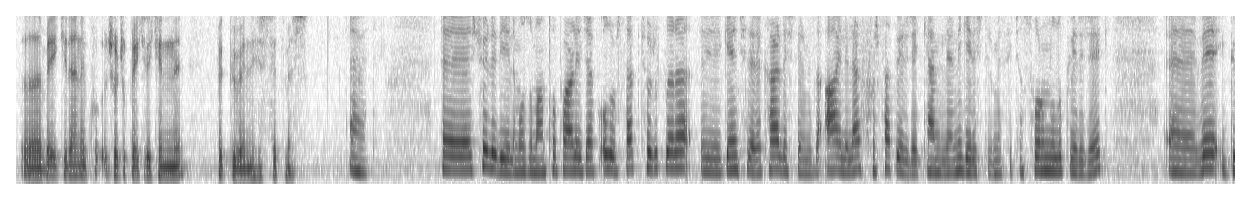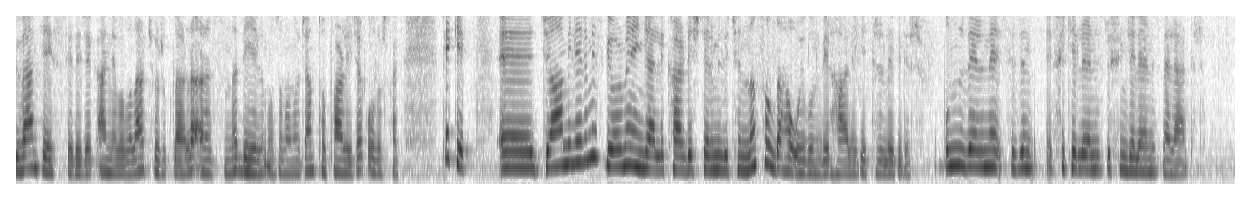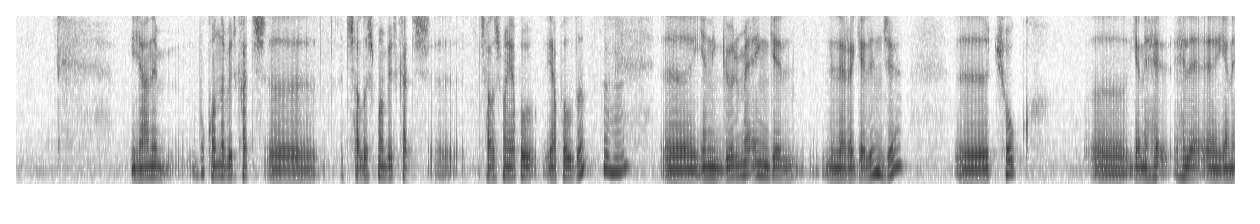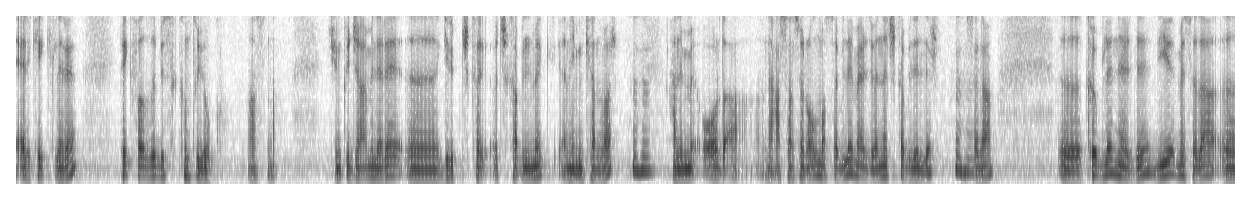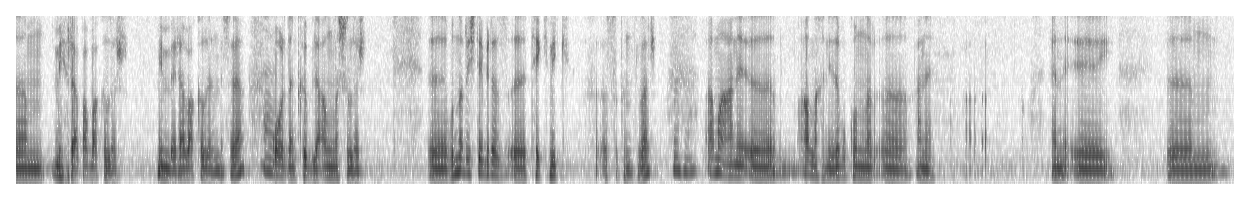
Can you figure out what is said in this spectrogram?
e, belki de hani çocuk belki de kendini pek güvenli hissetmez. Evet. Ee, şöyle diyelim o zaman toparlayacak olursak çocuklara, e, gençlere, kardeşlerimize aileler fırsat verecek kendilerini geliştirmesi için sorumluluk verecek e, ve güven tesis edecek anne babalar çocuklarla arasında diyelim o zaman hocam toparlayacak olursak. Peki e, camilerimiz görme engelli kardeşlerimiz için nasıl daha uygun bir hale getirilebilir? Bunun üzerine sizin fikirleriniz, düşünceleriniz nelerdir? Yani bu konuda birkaç e, çalışma birkaç e, çalışma yapıl, yapıldı. E, yani görme engellilere gelince e, çok e, yani he- hele e, yani erkeklere pek fazla bir sıkıntı yok aslında. Çünkü camilere e, girip çıka- çıkabilmek yani imkanı var. Hani me- orada hani asansör olmasa bile merdivenle çıkabilirler mesela. E, kıble nerede diye mesela e, mihraba bakılır. Minbere bakılır mesela. Evet. Oradan kıble anlaşılır. E, bunlar işte biraz e, teknik sıkıntılar. Ama hani e, Allah'ın izniyle bu konular e, hani yani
